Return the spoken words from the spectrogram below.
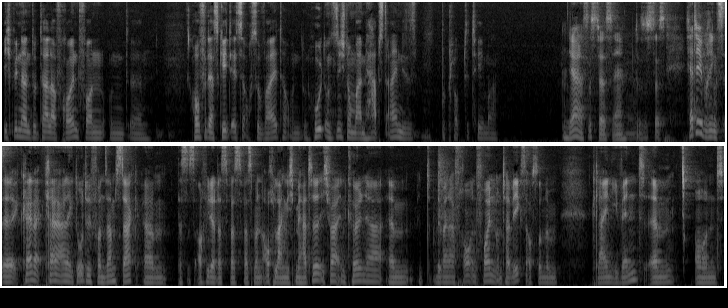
Ich bin da ein totaler Freund von und äh, hoffe, das geht jetzt auch so weiter und, und holt uns nicht nochmal im Herbst ein, dieses bekloppte Thema. Ja, das ist das, ey. Das ist das. Ich hatte übrigens äh, kleine, kleine Anekdote von Samstag. Ähm, das ist auch wieder das, was, was man auch lange nicht mehr hatte. Ich war in Köln ja ähm, mit, mit, meiner Frau und Freunden unterwegs auf so einem kleinen Event ähm, und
